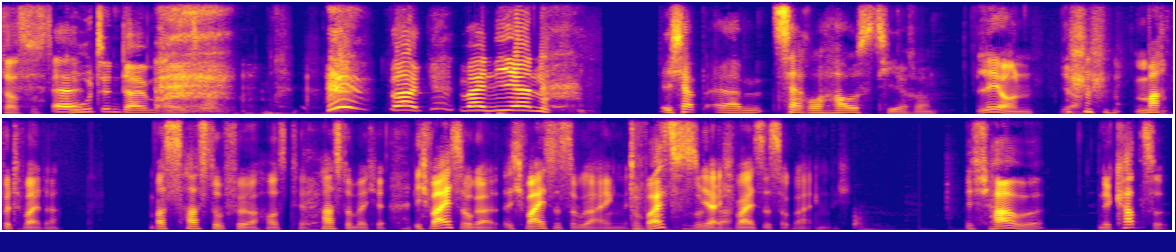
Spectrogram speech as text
Das ist Äh. gut in deinem Alter. Fuck, mein Nieren. Ich habe ähm, Zerro-Haustiere. Leon, Ja. mach bitte weiter. Was hast du für Haustiere? Hast du welche? Ich weiß sogar, ich weiß es sogar eigentlich. Du weißt es sogar. Ja, ich weiß es sogar eigentlich. Ich habe eine Katze.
